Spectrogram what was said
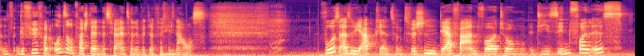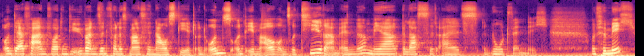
ein Gefühl von unserem Verständnis für einzelne Begriffe hinaus. Wo ist also die Abgrenzung zwischen der Verantwortung, die sinnvoll ist, und der Verantwortung, die über ein sinnvolles Maß hinausgeht und uns und eben auch unsere Tiere am Ende mehr belastet als notwendig. Und für mich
